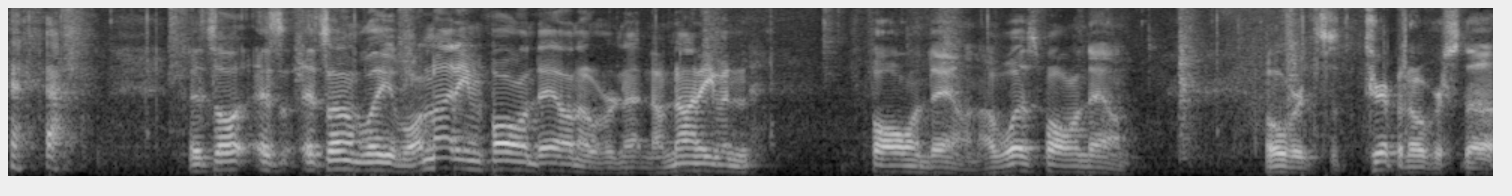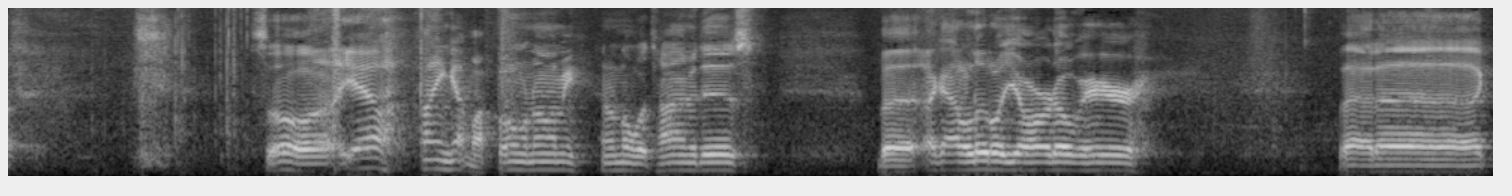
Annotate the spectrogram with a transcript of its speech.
it's, all, it's, it's unbelievable. I'm not even falling down over nothing. I'm not even falling down. I was falling down over, tripping over stuff. So, uh, yeah, I ain't got my phone on me. I don't know what time it is. But I got a little yard over here that uh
